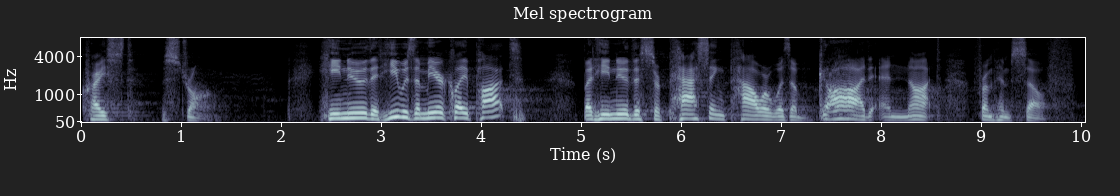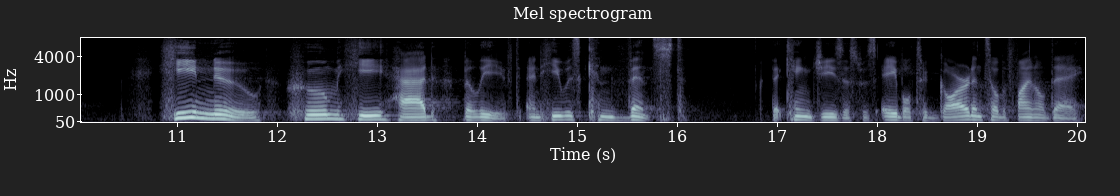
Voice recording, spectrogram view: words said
Christ was strong. He knew that he was a mere clay pot, but he knew the surpassing power was of God and not from himself. He knew whom he had believed, and he was convinced that King Jesus was able to guard until the final day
